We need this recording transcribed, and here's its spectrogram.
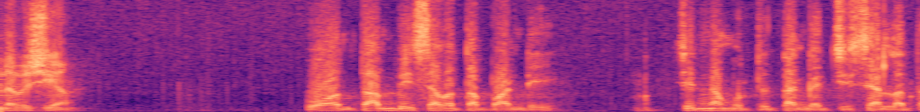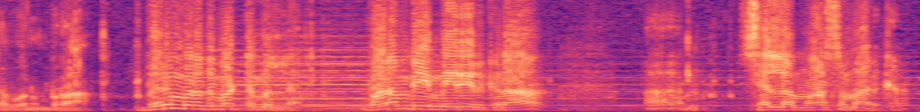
என்ன விஷயம்? உன் தம்பி செவத்த பாண்டி சின்ன முத்து தங்கச்சி செல்லத்தை விரும்புறான். விரும்புறது மட்டும் இல்ல வரம்பையை மீறி இருக்கிறான். செல்ல மாசமா இருக்கிறான்.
